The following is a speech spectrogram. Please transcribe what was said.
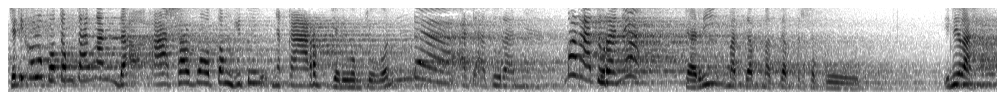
Jadi kalau potong tangan ndak asal potong gitu nyekarep jadi wong Jawa, ndak ada aturannya. Mana aturannya? Dari madhab-madhab tersebut. Inilah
